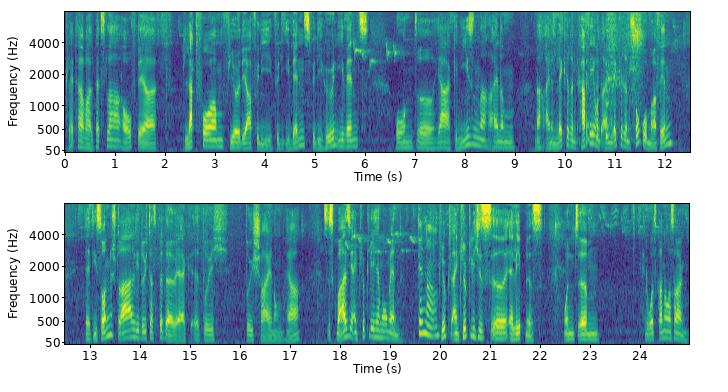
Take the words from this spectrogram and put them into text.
Kletterwald Wetzlar auf der Plattform für, ja, für, die, für die Events, für die Höhenevents und äh, ja, genießen nach einem, nach einem leckeren Kaffee und einem leckeren Schokomuffin äh, die Sonnenstrahlen, die durch das Blätterwerk äh, durch, durchscheinen. Ja. Es ist quasi ein glücklicher Moment, Genau. Glück, ein glückliches äh, Erlebnis. Und ähm, du wolltest gerade noch was sagen.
